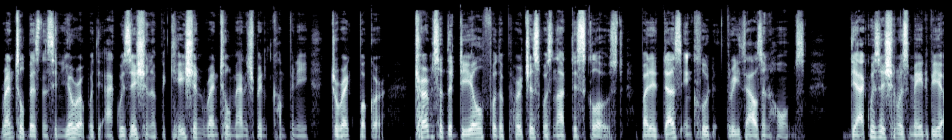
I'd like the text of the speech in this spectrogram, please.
rental business in Europe with the acquisition of vacation rental management company Direct Booker. Terms of the deal for the purchase was not disclosed, but it does include 3,000 homes. The acquisition was made via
